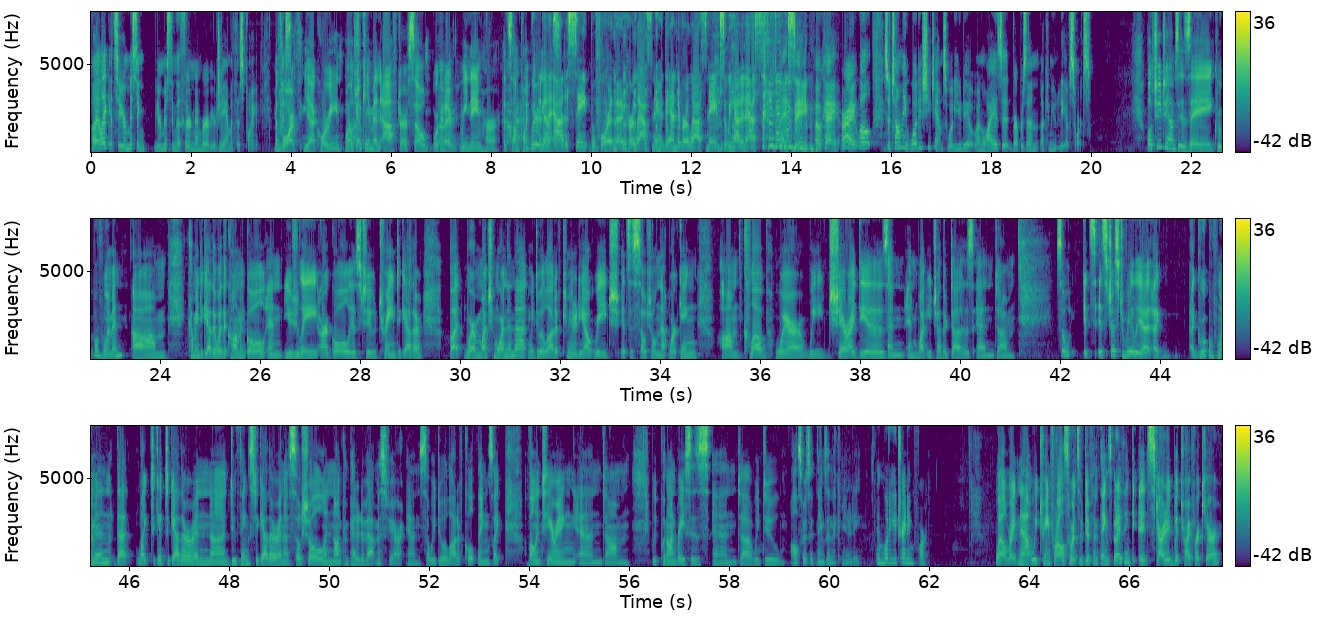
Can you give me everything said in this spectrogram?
Well, I like it. So you're missing you're missing the third member of your jam at this point. The You're miss- fourth, yeah, Corrine. Well, she came in after, so we're going to rename her at some point we with were an going to S. add a saint before the her last name, the end of her last name, so we had an S. I see. Okay. All right. Well, so tell me, what is She Jams? What do you do, and why does it represent a community of sorts? Well, She Jams is a group of women um, coming together with a common goal, and usually our goal is to train together. But we're much more than that. We do a lot of community outreach. It's a social networking um, club where we share ideas and, and what each other does. And um, so it's it's just really a, a, a group of women that like to get together and uh, do things together in a social and non-competitive atmosphere. And so we do a lot of cool things like volunteering, and um, we put on races, and uh, we do all sorts of things in the community. And what are you training for? Well, right now we train for all sorts of different things, but I think it started with Try for a Cure,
